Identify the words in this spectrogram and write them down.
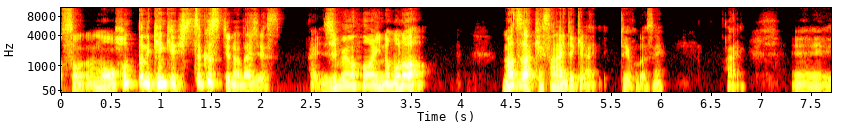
そもう本当に研究し尽くすっていうのは大事です。はい、自分本位のものは、まずは消さないといけないということですね。はい。え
